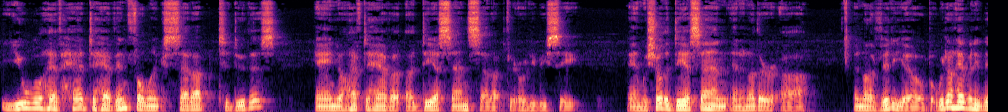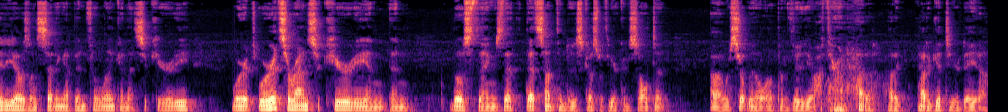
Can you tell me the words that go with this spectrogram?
you will have had to have InfoLink set up to do this, and you'll have to have a, a DSN set up through ODBC. And we show the DSN in another uh, another video, but we don't have any videos on setting up InfoLink and that security, where it's where it's around security and and those things. That that's something to discuss with your consultant. Uh, we certainly don't want to put a video out there on how to how to how to get to your data.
